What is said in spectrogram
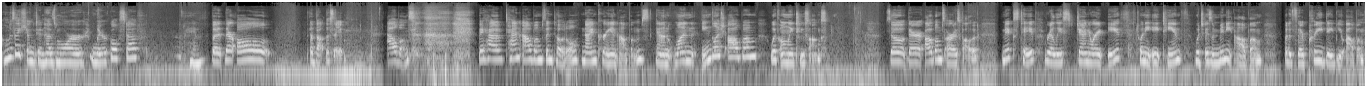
I want to say Hyunjin has more lyrical stuff. Okay. But they're all about the same albums. they have 10 albums in total, 9 Korean albums, and one English album with only two songs. So their albums are as followed Mixtape released January 8th, 2018, which is a mini album, but it's their pre debut album.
